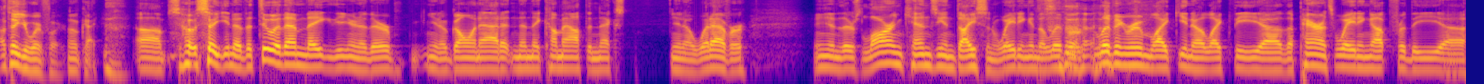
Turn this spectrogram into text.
I'll take your word for it. Okay. Um, so so you know the two of them they you know they're you know going at it, and then they come out the next you know whatever. And you know, there's Lauren, Kenzie, and Dyson waiting in the liv- living room, like you know, like the uh, the parents waiting up for the uh,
